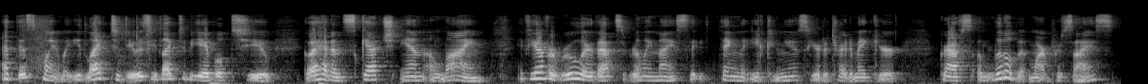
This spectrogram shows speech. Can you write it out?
At this point, what you'd like to do is you'd like to be able to go ahead and sketch in a line. If you have a ruler, that's a really nice thing that you can use here to try to make your graphs a little bit more precise.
